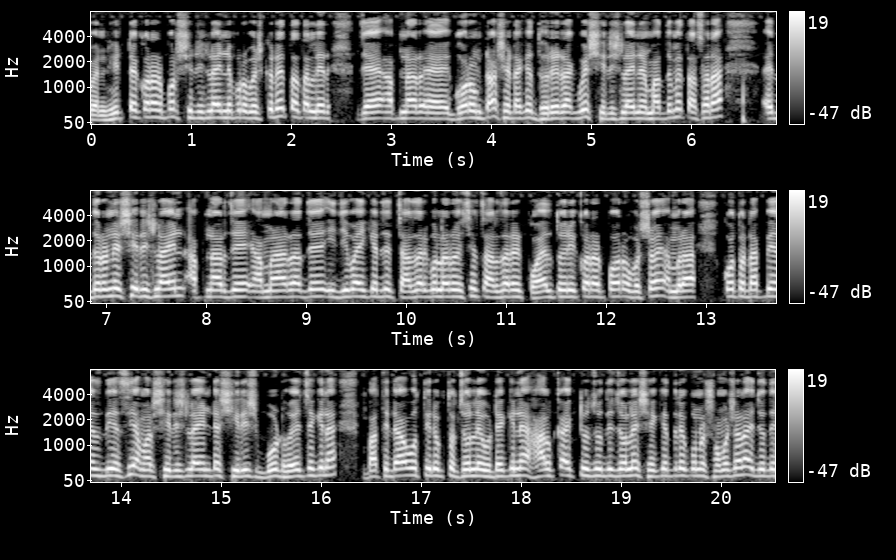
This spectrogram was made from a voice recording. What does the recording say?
পারেন। হিটটা করার পর সিরিজ লাইনে প্রবেশ করে তাতালের যে আপনার গরমটা সেটাকে ধরে রাখবে সিরিজ লাইনের মাধ্যমে। তাছাড়া এই ধরনের সিরিজ লাইন আপনার যে, আমরা যে ইজি বাইকের যে চার্জারগুলো রয়েছে চার্জারের কয়েল তৈরি করার পর অবশ্যই আমরা কতটা পেজ দিয়েছি, আমার সিরিজ লাইনটা সিরিজ বোর্ড হয়েছে কিনা বাতিটা অতিরিক্ত জ্বলে উঠে কিনা, হালকা একটু যদি জ্বলে সেক্ষেত্রে কোনো সমস্যা নাই, যদি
